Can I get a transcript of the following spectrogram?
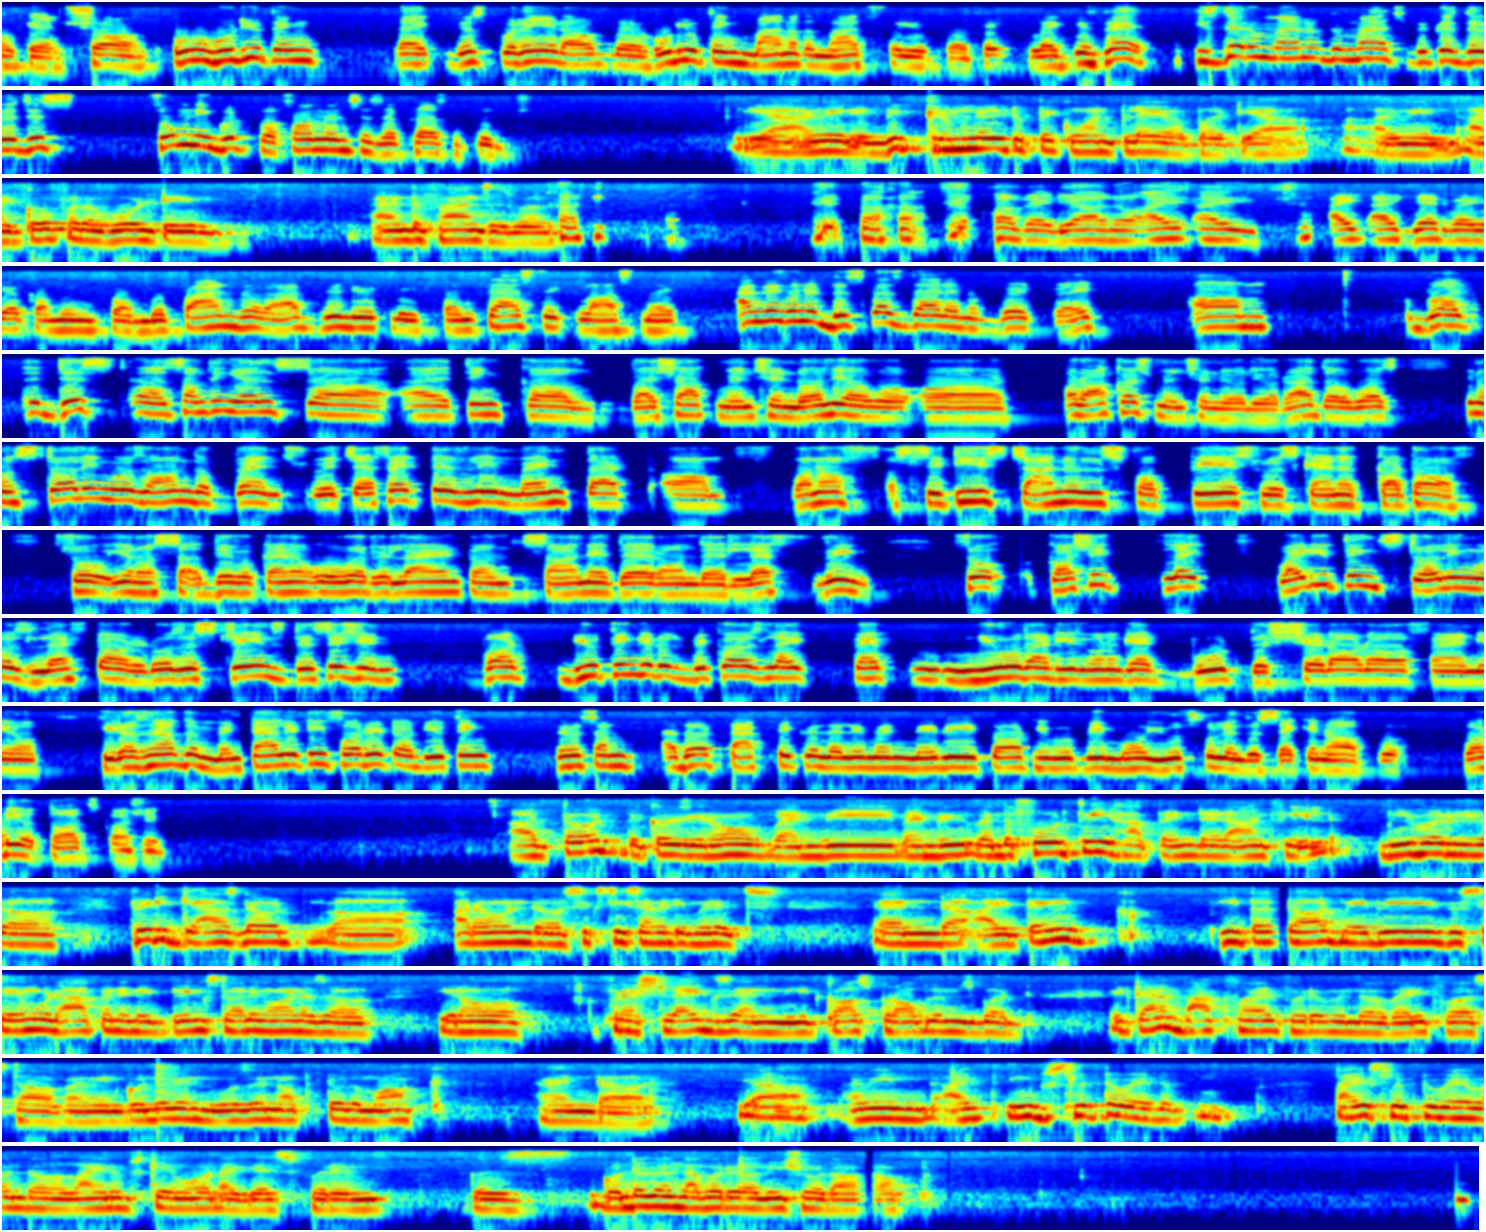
Okay, sure. Who, who do you think, like, just putting it out there, who do you think man of the match for you, Perfect? Like, is there is there a man of the match? Because there were just so many good performances across the pitch. Yeah, I mean, it'd be criminal to pick one player, but yeah, I mean, I go for the whole team and the fans as well. All right, yeah, no, I, I, I, I get where you're coming from. The fans were absolutely fantastic last night, and we're going to discuss that in a bit, right? Um, but just uh, something else, uh, I think uh, Vaishak mentioned earlier, or or Akash mentioned earlier, rather, was you know Sterling was on the bench, which effectively meant that um, one of City's channels for pace was kind of cut off. So, you know, they were kind of over reliant on Sane there on their left wing. So, Kaushik, like, why do you think Sterling was left out? It was a strange decision, but do you think it was because, like, Pep knew that he's going to get booed the shit out of and, you know, he doesn't have the mentality for it? Or do you think there was some other tactical element? Maybe he thought he would be more useful in the second half. What are your thoughts, Kaushik? I thought because you know when we when we when the four three happened at Anfield, we were uh, pretty gassed out uh, around uh, 60 70 minutes, and uh, I think he thought maybe the same would happen and he'd bring Sterling on as a you know fresh legs and he'd cause problems, but it kind of backfired for him in the very first half. I mean Gundogan wasn't up to the mark, and uh, yeah, I mean I he slipped away the tie slipped away when the lineups came out. I guess for him because Gundogan never really showed up.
